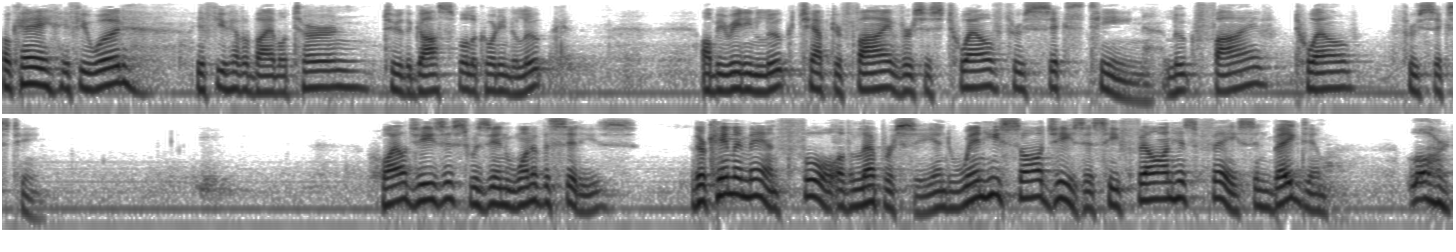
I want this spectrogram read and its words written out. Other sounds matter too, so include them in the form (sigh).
Okay, if you would, if you have a Bible, turn to the Gospel according to Luke. I'll be reading Luke chapter 5, verses 12 through 16. Luke 5, 12 through 16. While Jesus was in one of the cities, there came a man full of leprosy, and when he saw Jesus, he fell on his face and begged him, Lord,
